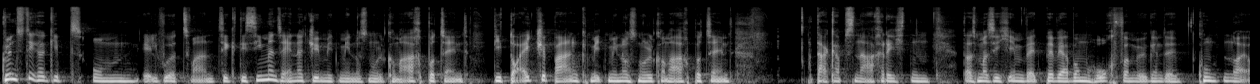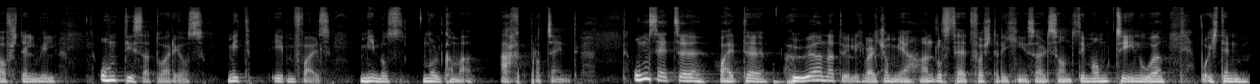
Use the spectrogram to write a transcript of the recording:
Günstiger gibt es um 11.20 Uhr die Siemens Energy mit minus 0,8 Prozent, die Deutsche Bank mit minus 0,8 Prozent. Da gab es Nachrichten, dass man sich im Wettbewerb um hochvermögende Kunden neu aufstellen will. Und die Sartorius mit ebenfalls minus 0,8 Prozent. Umsätze heute höher natürlich, weil schon mehr Handelszeit verstrichen ist als sonst immer um 10 Uhr, wo ich den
